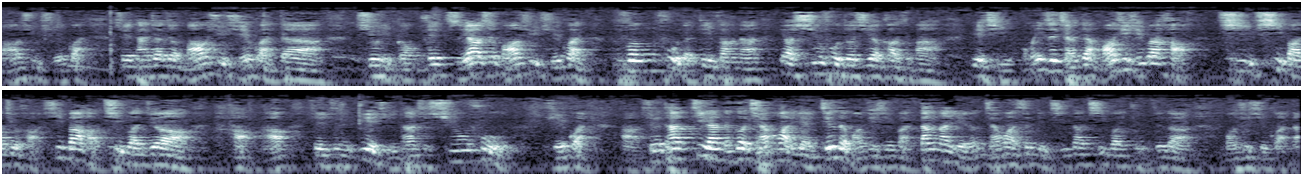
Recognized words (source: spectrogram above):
毛细血管，所以它叫做毛细血管的修理工。所以只要是毛细血管丰富的地方呢，要修复都需要靠什么？乐器。我们一直强调，毛细血管好，细细胞就好，细胞好，器官就要好。好，所以就是乐器，它是修复血管啊。所以它既然能够强化眼睛的毛细血管，当然也能强化身体其他器官组织的。毛细血管的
